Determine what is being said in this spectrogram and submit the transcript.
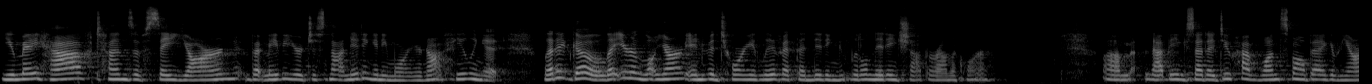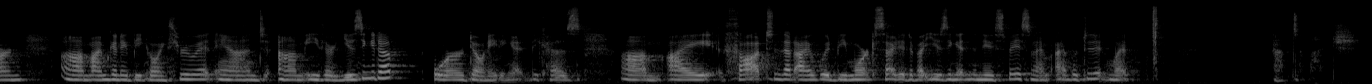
you may have tons of, say, yarn, but maybe you're just not knitting anymore. You're not feeling it. Let it go. Let your yarn inventory live at the knitting little knitting shop around the corner. Um, that being said, I do have one small bag of yarn. Um, I'm going to be going through it and um, either using it up or donating it because um, I thought that I would be more excited about using it in the new space. And I, I looked at it and went, not so much.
